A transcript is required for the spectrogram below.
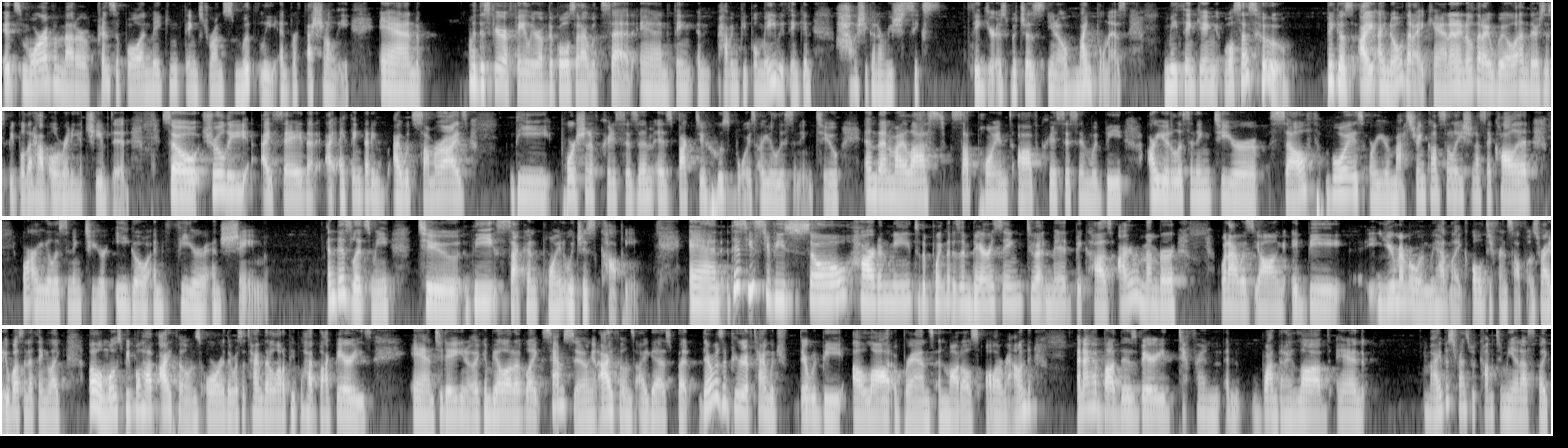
it's more of a matter of principle and making things run smoothly and professionally. And with this fear of failure of the goals that I would set and think and having people maybe thinking, how is she to reach six figures, which is, you know, mindfulness. Me thinking, well, says who? Because I, I know that I can and I know that I will. And there's just people that have already achieved it. So truly, I say that I, I think that I would summarize the portion of criticism is back to whose voice are you listening to? And then my last sub point of criticism would be are you listening to your self voice or your mastering constellation as i call it? Or are you listening to your ego and fear and shame? And this leads me to the second point which is copy. And this used to be so hard on me to the point that is embarrassing to admit because I remember when I was young, it'd be you remember when we had like all different cell phones, right? It wasn't a thing like, oh, most people have iPhones, or there was a time that a lot of people had Blackberries. And today, you know, there can be a lot of like Samsung and iPhones, I guess. But there was a period of time which there would be a lot of brands and models all around. And I have bought this very different and one that I loved. And my best friends would come to me and ask like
